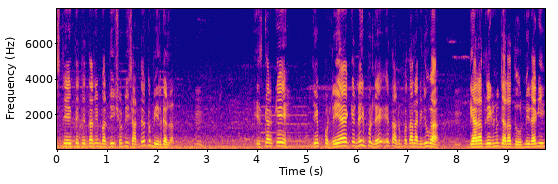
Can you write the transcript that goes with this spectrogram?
ਸਟੇਜ ਤੇ ਜਿੱਦਾਂ ਦੀ ਮਰਜ਼ੀ ਛੋਟੀ ਛੱਡ ਦਿਓ ਕਬੀਰ ਗੱਲਾਂ। ਇਸ ਕਰਕੇ ਜੇ ਭੁੱਲੇ ਆ ਕਿ ਨਹੀਂ ਭੁੱਲੇ ਇਹ ਤੁਹਾਨੂੰ ਪਤਾ ਲੱਗ ਜੂਗਾ। 11 ਤਰੀਕ ਨੂੰ ਜ਼ਿਆਦਾ ਦੂਰ ਨਹੀਂ ਰਹਿ ਗਈ।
